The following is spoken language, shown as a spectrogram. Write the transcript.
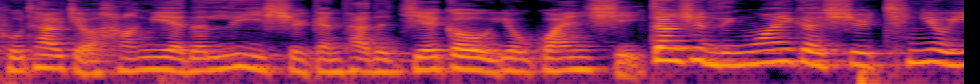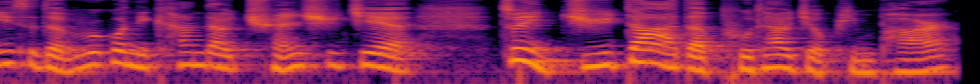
葡萄酒行业的历史跟它的结构有关系，但是另外一个是挺有意思的。如果你看到全世界最巨大的葡萄酒品牌，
